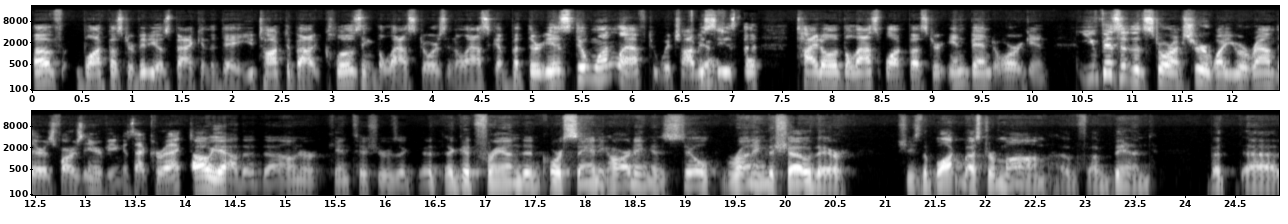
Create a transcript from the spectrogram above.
of Blockbuster Videos back in the day, you talked about closing the last doors in Alaska, but there is still one left, which obviously is the title of the last Blockbuster in Bend, Oregon. You visited the store, I'm sure, while you were around there as far as interviewing. Is that correct? Oh yeah, the the owner Ken Tisher is a, a, a good friend, and of course Sandi Harding is still running the show there. She's the blockbuster mom of of Bend, but uh,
